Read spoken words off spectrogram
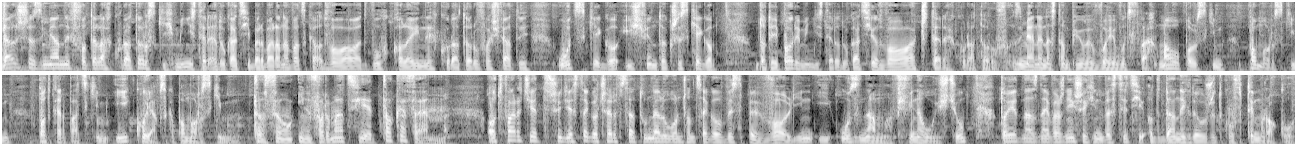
Dalsze zmiany w fotelach kuratorskich. Minister edukacji Barbara Nowacka odwołała dwóch kolejnych kuratorów oświaty, łódzkiego i świętokrzyskiego. Do tej pory minister edukacji odwołała czterech kuratorów. Zmiany nastąpiły w województwach małopolskim, pomorskim, podkarpackim i kujawsko-pomorskim. To są informacje TOK FM. Otwarcie 30 czerwca tunelu łączącego wyspy Wolin i Uznam w Świnoujściu to jedna z najważniejszych inwestycji oddanych do użytku w tym roku.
